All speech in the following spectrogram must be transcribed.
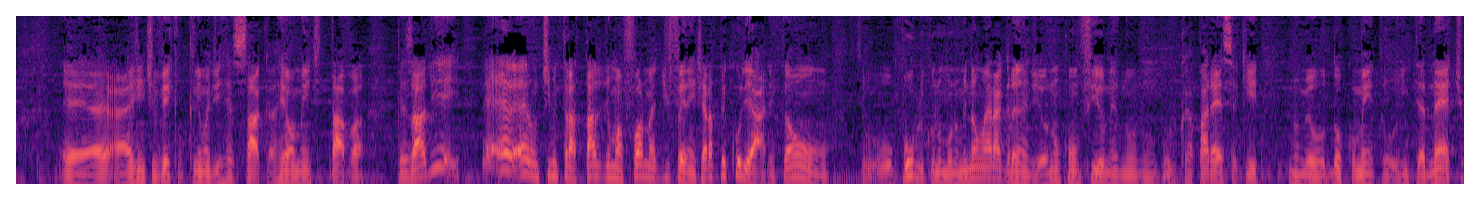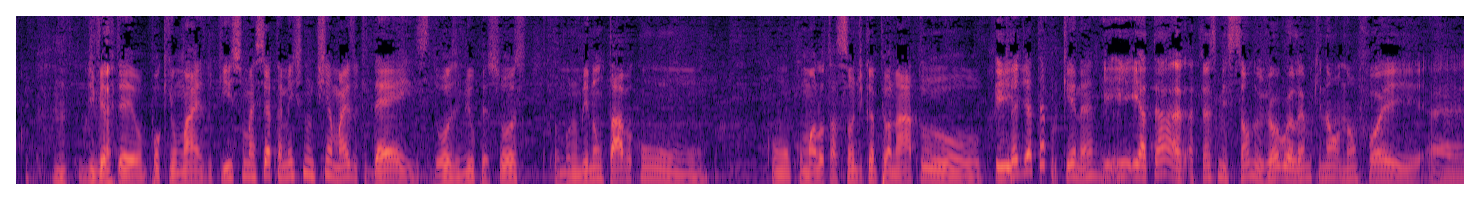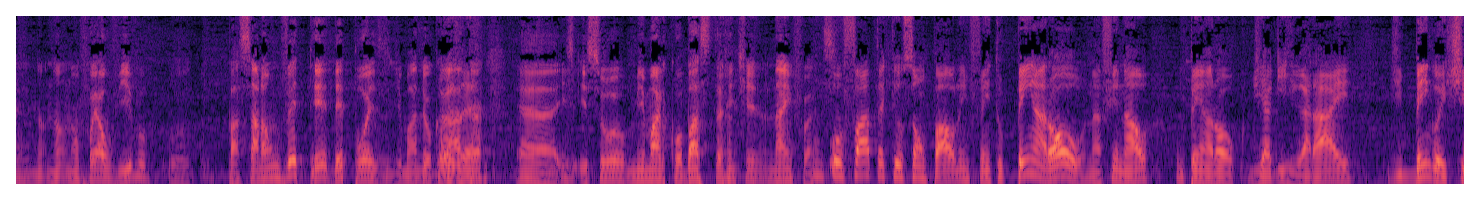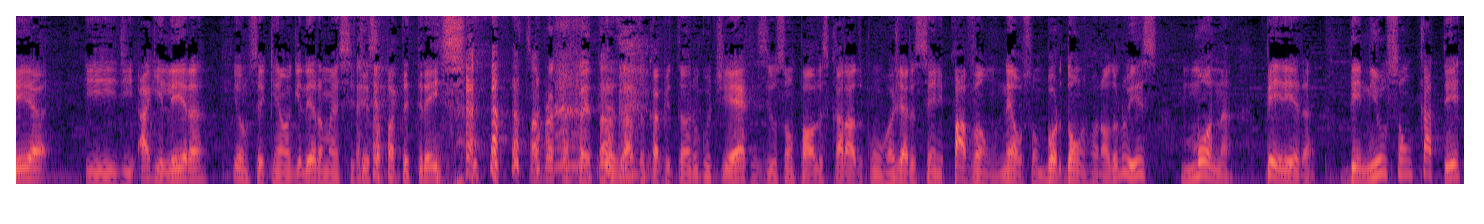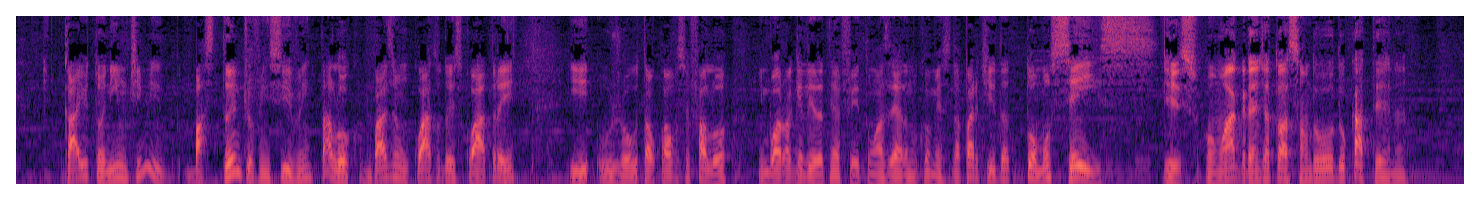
é, a gente vê que o clima de ressaca realmente estava pesado e é- era um time tratado de uma forma diferente, era peculiar. Então, o público no Morumbi não era grande. Eu não confio no, no público que aparece aqui no meu documento internetico. Devia ter um pouquinho mais do que isso, mas certamente não tinha mais do que 10, 12 mil pessoas. O Morumbi não estava com com, com uma lotação de campeonato E- grande, até porque, né? E, e até a, a transmissão do jogo, eu lembro que não, não, foi, é, não, não foi ao vivo. O- passaram um VT depois, de madrugada. É, is- isso me marcou bastante na infância. O fato é que o São Paulo enfrenta o Penharol na final, um Penharol de Aguirre Garay, de Bengoicheia e de Aguilera. Eu não sei quem é o Aguilera, mas citei só para ter três. Só para completar. Exato, o capitão era o Gutierrez e o São Paulo escalado com Rogério Ceni, Pavão, Nelson, Bordon e Ronaldo Luiz, Mona, Pereira, Denilson, KT, Caio e Toninho, um time bastante ofensivo, hein? Tá louco, quase um 4-2-4 aí. E o jogo, tal qual você falou, embora o Aguilera tenha feito 1x0 no começo da partida, tomou 6. Isso, com uma grande atuação do, do KT, né?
